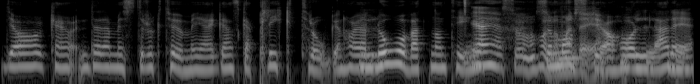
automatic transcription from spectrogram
jag kan, det där med struktur, men jag är ganska plikttrogen. Har jag mm. lovat någonting ja, ja, så, så måste jag hålla mm.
